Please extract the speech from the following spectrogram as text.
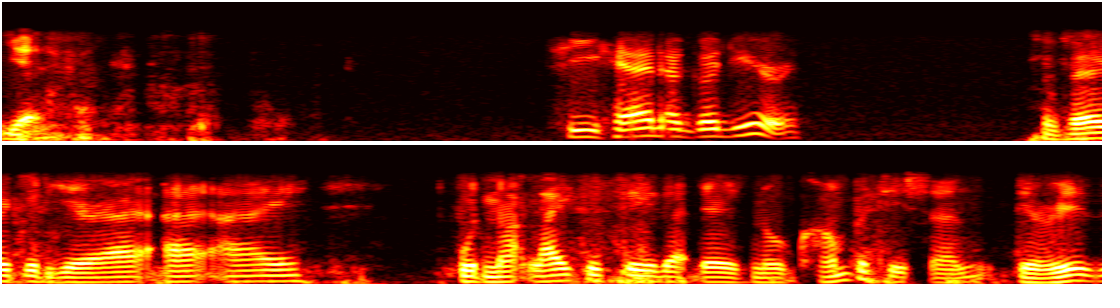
Yes. He had a good year. A very good year. I, I, I would not like to say that there is no competition. There is.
